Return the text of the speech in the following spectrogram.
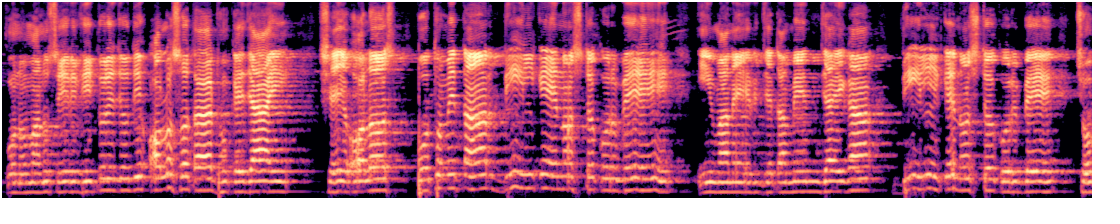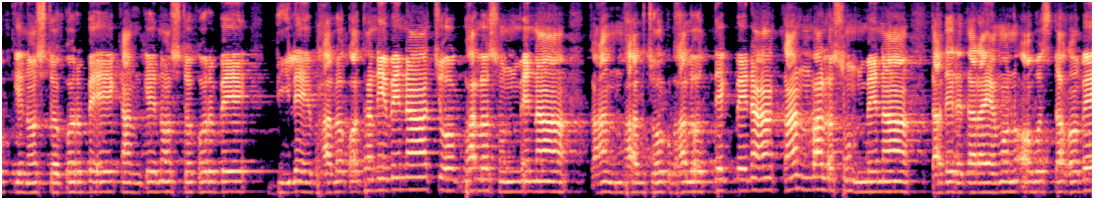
কোন মানুষের ভিতরে যদি অলসতা ঢুকে যায়, সেই অলস প্রথমে তার দিলকে নষ্ট করবে। ইমানের যেটা মেন জায়গা, দিলকে নষ্ট করবে, চোখকে নষ্ট করবে, কানকে নষ্ট করবে। দিলে ভালো কথা নেবে না, চোখ ভালো শুনবে না। কান ভালো চোখ ভালো দেখবে না কান ভালো শুনবে না। তাদের দ্বারা এমন অবস্থা হবে,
